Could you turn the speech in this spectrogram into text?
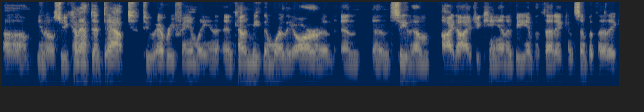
um, you know, so you kind of have to adapt to every family and, and, kind of meet them where they are and and and see them eye to eye if you can and be empathetic and sympathetic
